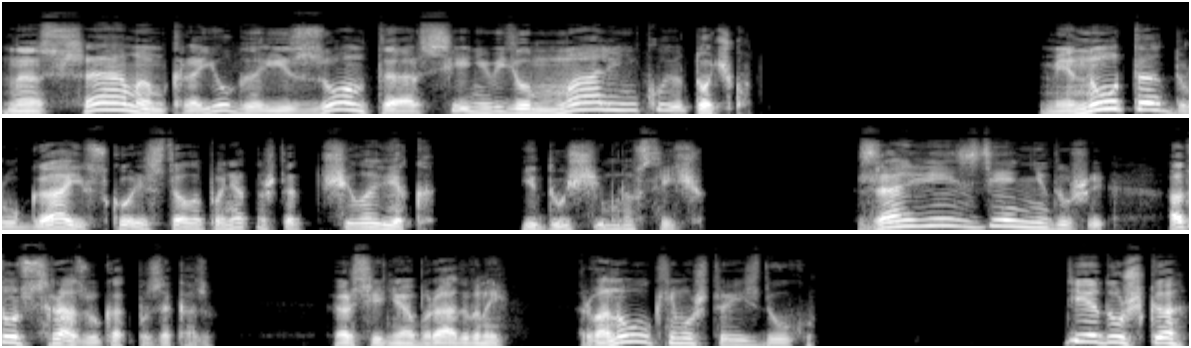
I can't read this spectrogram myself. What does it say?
на самом краю горизонта Арсений увидел маленькую точку. Минута, другая, и вскоре стало понятно, что это человек, идущий ему навстречу. За весь день ни души, а тут сразу, как по заказу. Арсений, обрадованный, рванул к нему, что есть духу. Дедушка,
